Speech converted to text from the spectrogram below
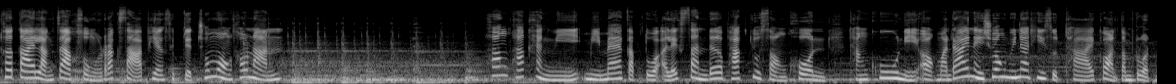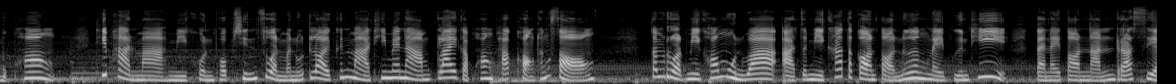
เธอตายหลังจากส่งรักษาเพียง 17 ชั่วโมงเท่านั้น ห้องพักแห่งนี้มีแม่กับตัวอเล็กซานเดอร์พักอยู่สองคน ทั้งคู่หนีออกมาได้ในช่วงวินาทีสุดท้ายก่อนตำรวจบุกห้อง ที่ผ่านมามีคนพบชิ้นส่วนมนุษย์ลอยขึ้นมาที่แม่น้ำใกล้กับห้องพักของทั้งสองตำรวจมีข้อมูลว่าอาจจะมีฆาตกรต่อเนื่องในพื้นที่ แต่ในตอนนั้นรัสเซีย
